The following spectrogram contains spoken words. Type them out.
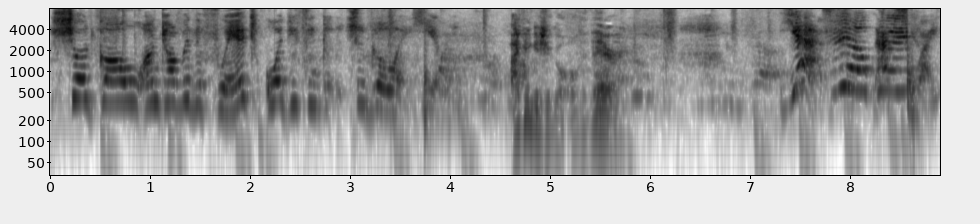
should go on top of the fridge, or do you think it should go right here? I think it should go over there. Yes, that's right.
